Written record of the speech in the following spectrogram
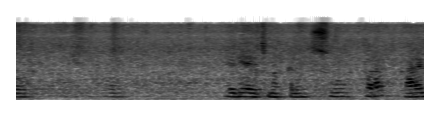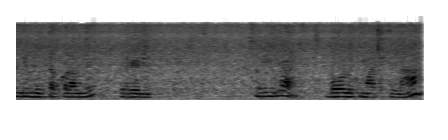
போதும். ரெடி ஆகிடுச்சு மக்களை. சூப்பராக கரண்டி முட்டை குழம்பு ரெடி சரிங்களா? பவுலுக்கு மாற்றிக்கலாம்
